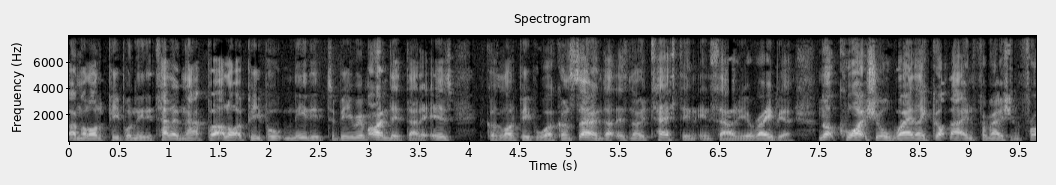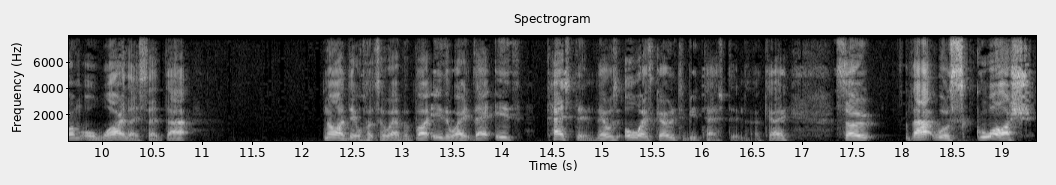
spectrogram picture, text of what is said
um, a lot of people needed telling that, but a lot of people needed to be reminded that it is because a lot of people were concerned that there's no testing in Saudi Arabia. Not quite sure where they got that information from or why they said that, no idea whatsoever. But either way, there is testing. There was always going to be testing, okay? So that will squash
